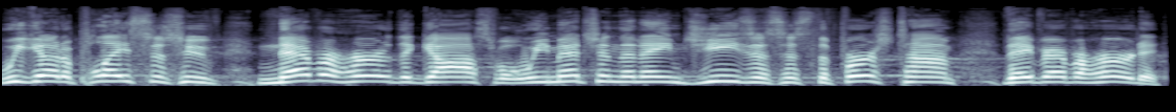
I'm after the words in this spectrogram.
we go to places who've never heard the gospel. We mention the name Jesus, it's the first time they've ever heard it.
